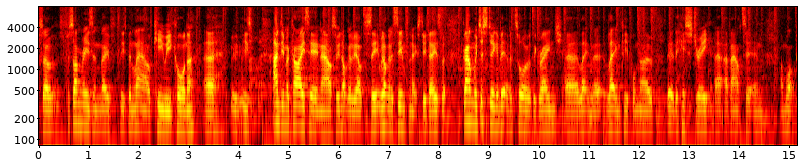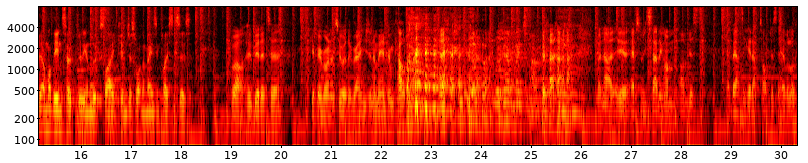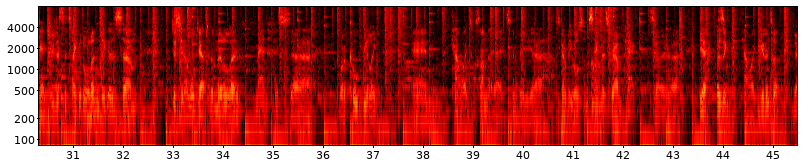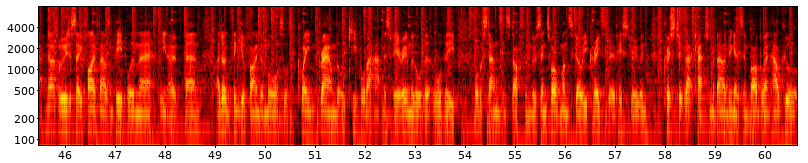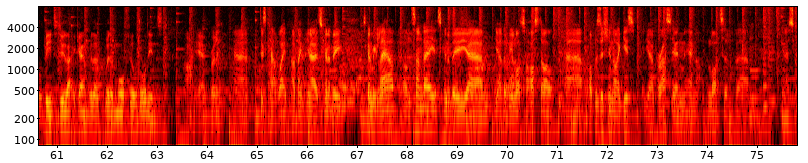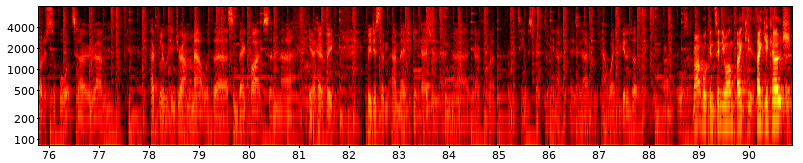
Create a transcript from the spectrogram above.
So for some reason they've he's been let out of Kiwi corner. Uh, he's Andy Mackay's here now, so we're not going to be able to see. We're not going to see him for the next two days. But Grant, we're just doing a bit of a tour of the Grange, uh, letting the letting people know a bit of the history uh, about it and and what and what the Inso Pavilion looks like and just what an amazing place this is. Well, who better to give everyone a tour of the Grange than a man from Carlton? we haven't mentioned that. but no, yeah, absolutely stunning. I'm I'm just about to head up top just to have a look, actually, just to take it all in because um, just you know walked out to the middle and man, it's uh, what a cool feeling. And can't wait till Sunday. Eh? It's going to be uh, it's going to be awesome seeing this ground packed. So uh, yeah, fizzing. Can't wait to get into it. Yeah, no, that's what we just say. Five thousand people in there. You know, um, I don't think you'll find a more sort of quaint ground that will keep all that atmosphere in with all the all the all the stands and stuff. And we were saying 12 months ago, we created a bit of history when Chris took that catch on the boundary against Zimbabwe, and how cool it will be to do that again with a with a more filled audience. Oh yeah, brilliant. Uh, just can't wait. I think you know it's going to be it's going to be loud on Sunday. It's going to be um, yeah there'll be lots of hostile uh, opposition, I guess, yeah for us, and, and lots of um, you know Scottish support. So um, hopefully we can drown them out with uh, some bagpipes, and uh, yeah it'll be be just a, a magic occasion. And uh, you know from a from a team perspective, you know as you know we can't wait to get into it. Right, awesome. Right, we'll continue on. Thank you, thank you, coach.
